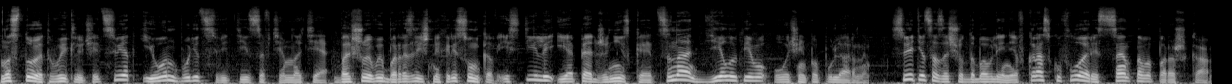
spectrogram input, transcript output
Но стоит выключить свет и он будет светиться в темноте. Большой выбор различных рисунков и стилей и опять же низкая цена делают его очень популярным. Светится за счет добавления в краску флуоресцентного порошка.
